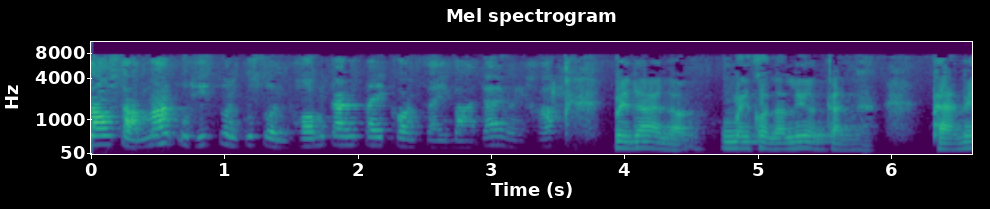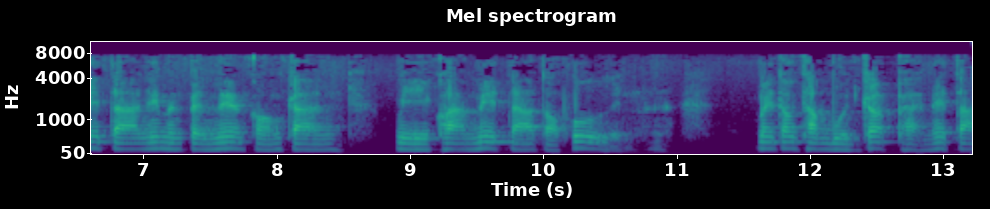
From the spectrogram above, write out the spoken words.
เราสามารถอุทิศส่วนกุศลพร้อมกันไปก่อนใส่บาตรได้ไหมครับ ไม่ได้หรอกมันคนละเรื่องกันแผ่เมตตานี่มันเป็นเรื่องของการมีความเมตตาต่อผู้อื่น ไม่ต้องทำบุญก็แผ่เมตตา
